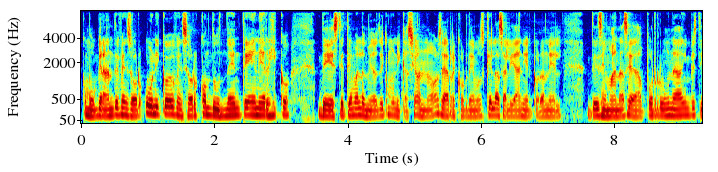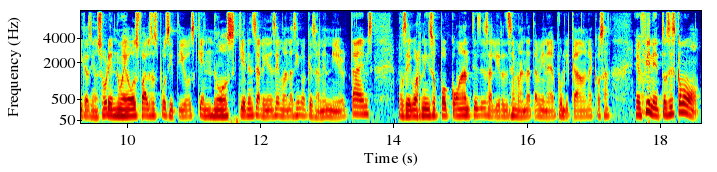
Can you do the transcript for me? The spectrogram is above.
como gran defensor, único defensor contundente, enérgico de este tema en los medios de comunicación, ¿no? O sea, recordemos que la salida de Daniel Coronel de semana se da por una investigación sobre nuevos falsos positivos que no quieren salir en semana, sino que salen en New York Times. José Guarnizo poco antes de salir de semana también había publicado una cosa. En fin, entonces como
